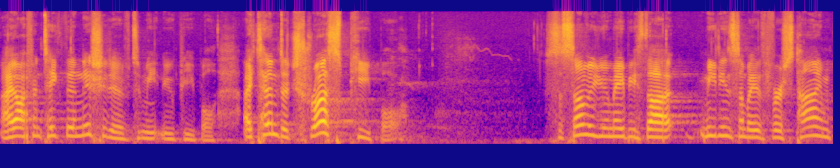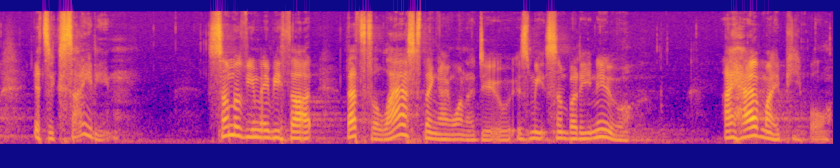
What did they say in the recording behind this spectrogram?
I often take the initiative to meet new people. I tend to trust people. So some of you maybe thought meeting somebody the first time, it's exciting. Some of you maybe thought, that's the last thing I want to do is meet somebody new. I have my people.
